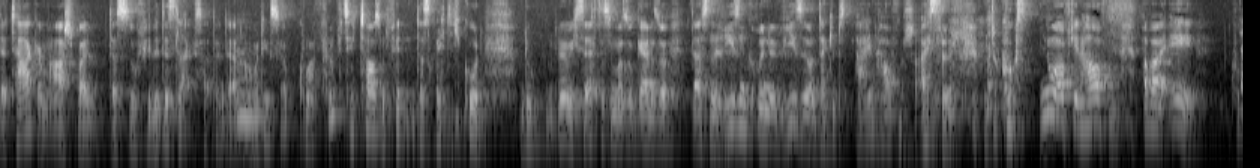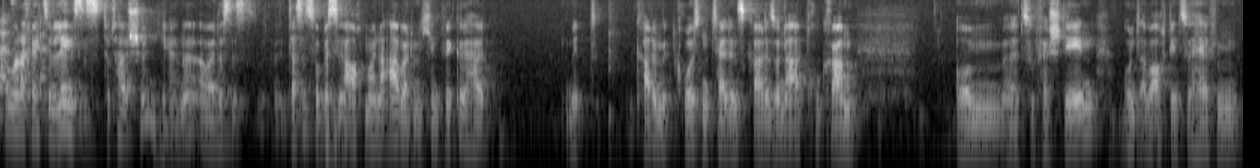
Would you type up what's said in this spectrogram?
der Tag im Arsch, weil das so viele Dislikes hat in der mhm. Und ich sage, guck mal, 50.000 finden das richtig gut. Und du, ich sage das immer so gerne so, da ist eine riesengrüne Wiese und da gibt es einen Haufen Scheiße und du guckst nur auf den Haufen. Aber ey, guck mal nach rechts und links, das ist total schön hier. Ne? Aber das ist, das ist so ein bisschen auch meine Arbeit und ich entwickle halt mit, gerade mit größten Talents gerade so eine Art Programm, um äh, zu verstehen und aber auch denen zu helfen,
